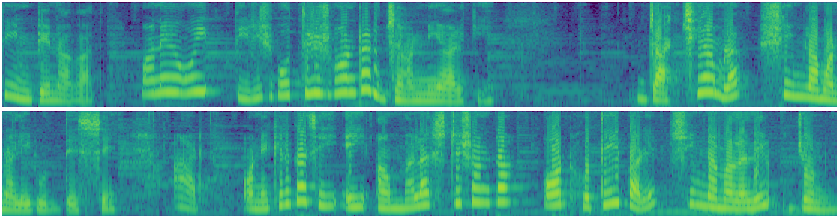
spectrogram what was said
তিনটে নাগাদ। মানে ওই তিরিশ বত্রিশ ঘণ্টার জার্নি আর কি। যাচ্ছি আমরা সিমলা মানালির উদ্দেশ্যে। আর অনেকের কাছেই এই আম্বালা স্টেশনটা অড হতেই পারে সিমলা মানালির জন্য।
